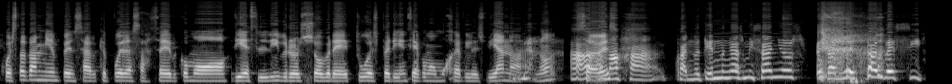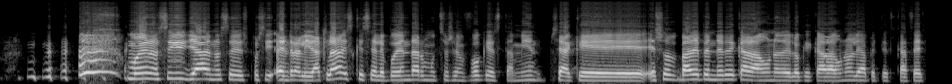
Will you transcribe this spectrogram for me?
cuesta también pensar que puedas hacer como 10 libros sobre tu experiencia como mujer lesbiana, ¿no? Ah, ¿Sabes? Cuando tengas mis años, tal vez, tal vez sí. bueno, sí, ya no sé, es posible. En realidad, claro, es que se le pueden dar muchos enfoques también. O sea que eso va a depender de cada uno de lo que cada uno le apetezca hacer.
